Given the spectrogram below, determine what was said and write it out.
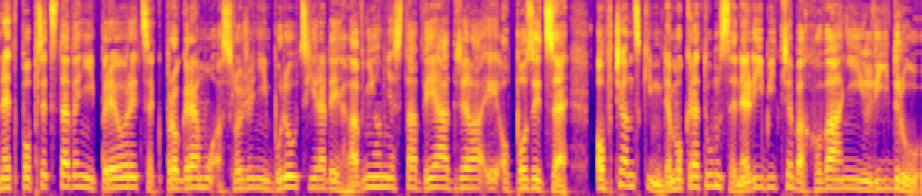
Hned po představení priorice k programu a složení budoucí rady hlavního města vyjádřila i opozice. Občanským demokratům se nelíbí třeba chování lídrů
